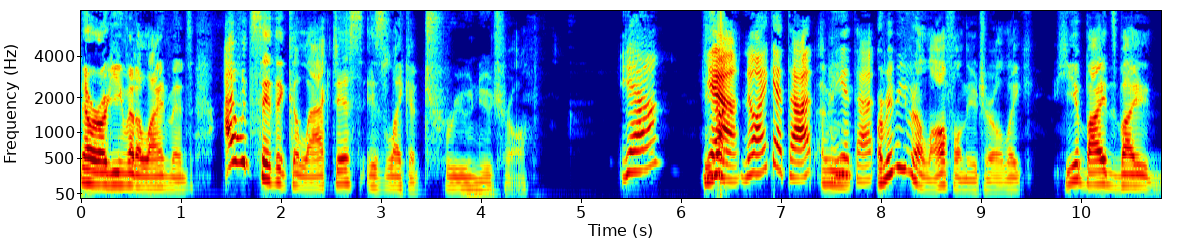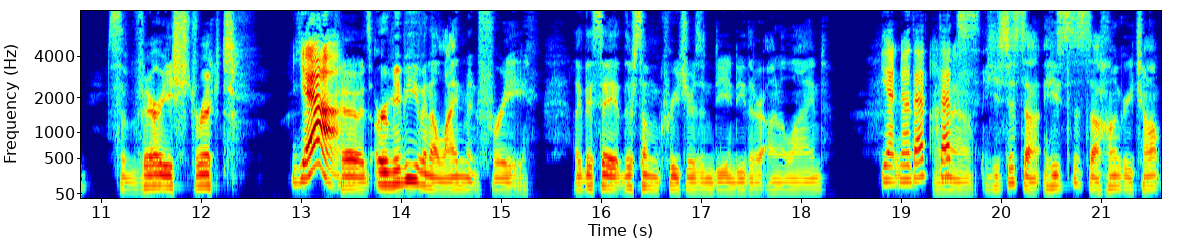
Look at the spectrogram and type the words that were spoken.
now we're arguing about alignments. I would say that Galactus is like a true neutral. Yeah. He's yeah. no, I get that. I I, get that. or maybe even a lawful neutral. Like he abides by some very strict Yeah. codes, or maybe even alignment free. Like they say, there's some creatures in D and D that are unaligned. Yeah. No, that that's. he's just a he's just a hungry chomp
